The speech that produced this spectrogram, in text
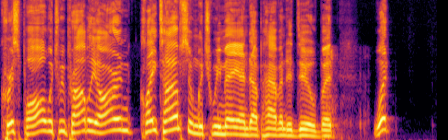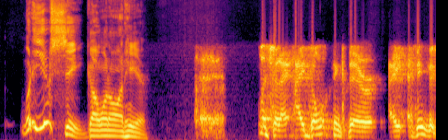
Chris Paul, which we probably are, and Klay Thompson, which we may end up having to do. But what what do you see going on here? Listen, I, I don't think they're. I, I think the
